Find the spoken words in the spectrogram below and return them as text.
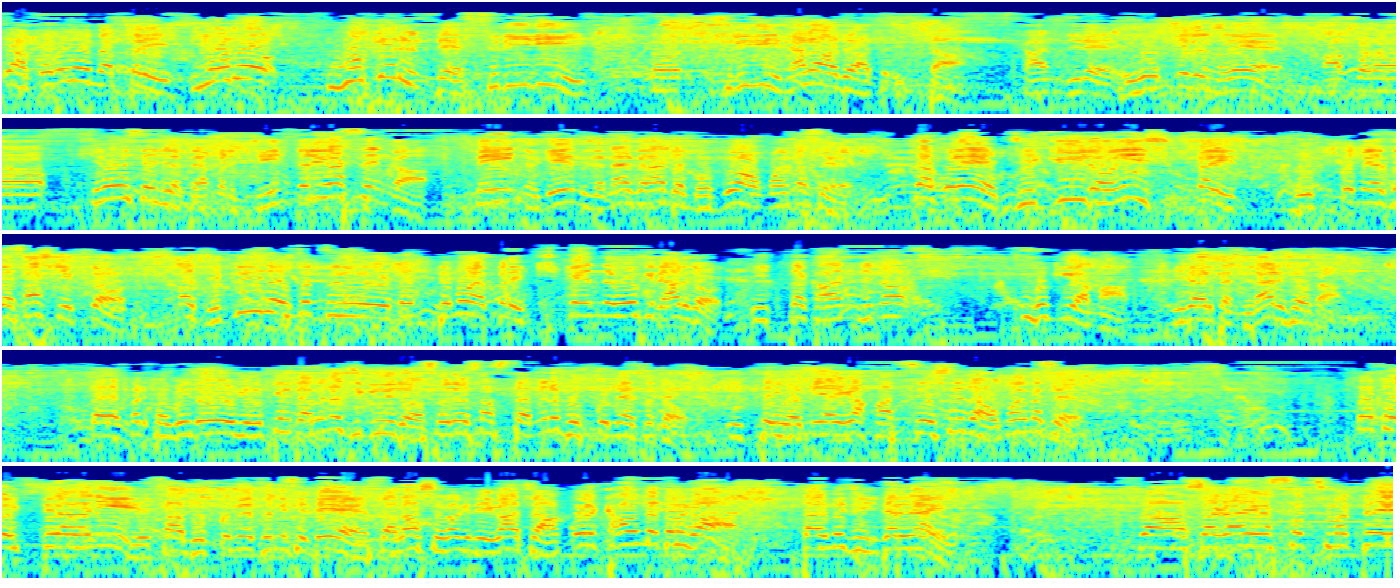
さあこのゲームやっぱりいろいろ動けるんで 3D の 3D ならではといった感じで動けるので、まあ、この広いステージだとやっぱり陣取り合戦がメインのゲームじゃないかなと僕は思います。さあこれ軸移動にしっかりぶっ込み技を刺していくと、まあ、軸移動一つとってもやっぱり危険な動きであるといった感じの動きがまあ見られたんじゃないでしょうか。さあやっぱり飛び道具を避けるための軸移動それを刺すためのぶっ込み技といった読み合いが発生しているとは思います。さあ、と言ってる間に、さあ、ぶっ込みやつ見せて、さあ、ラッシュをかけていくアーチャー。これカウンター取るが、ダメージに至れない。さあ、社外が刺ってしまって、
